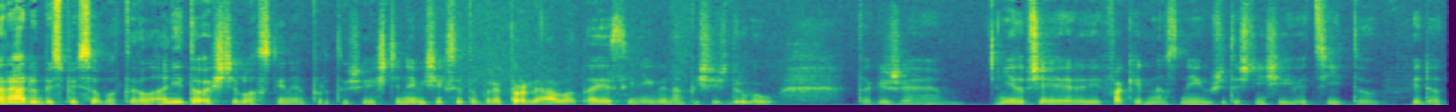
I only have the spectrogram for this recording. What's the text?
rádoby spisovatel, ani to ještě vlastně ne, protože ještě nevíš, jak se to bude prodávat a jestli někdy napíšeš druhou. Takže mně to přijde je fakt jedna z nejužitečnějších věcí to vydat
